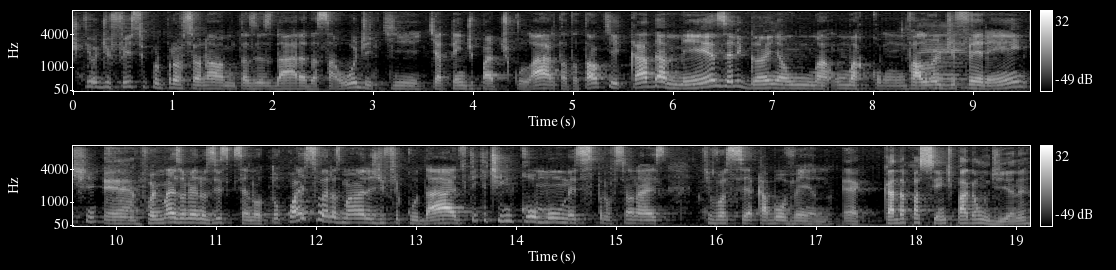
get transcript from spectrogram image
Acho que o difícil para o profissional, muitas vezes, da área da saúde, que, que atende particular, tal, tal, tal, que cada mês ele ganha uma, uma, um valor é. diferente. É. Foi mais ou menos isso que você notou. Quais foram as maiores dificuldades? O que, que tinha em comum nesses profissionais que você acabou vendo? É, cada paciente paga um dia, né?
